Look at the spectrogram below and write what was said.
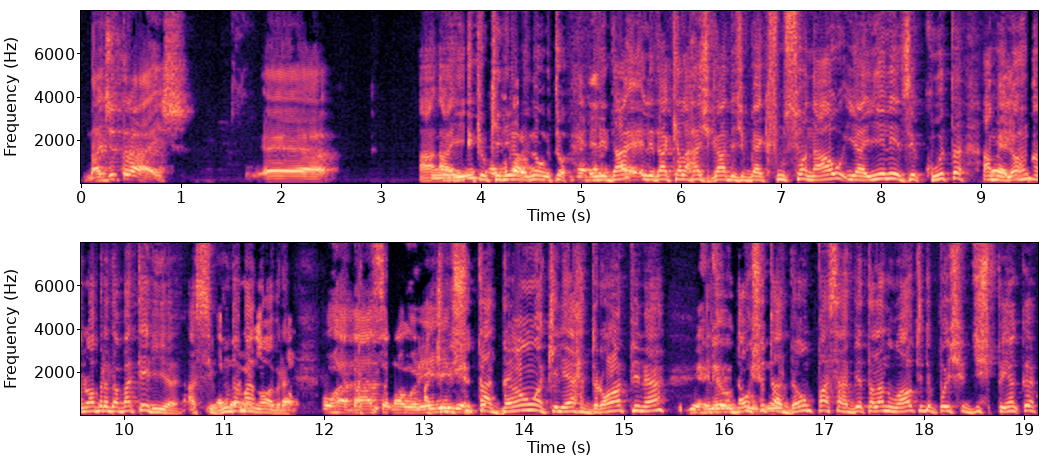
Na de trás, é, Aí é que eu queria. Não, então, ele, dá, ele dá aquela rasgada de back funcional e aí ele executa a melhor manobra da bateria, a segunda manobra. Porradaça na orelha. Aquele chutadão, aquele airdrop, né? Ele dá um chutadão, passa a rabeta lá no alto e depois despenca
